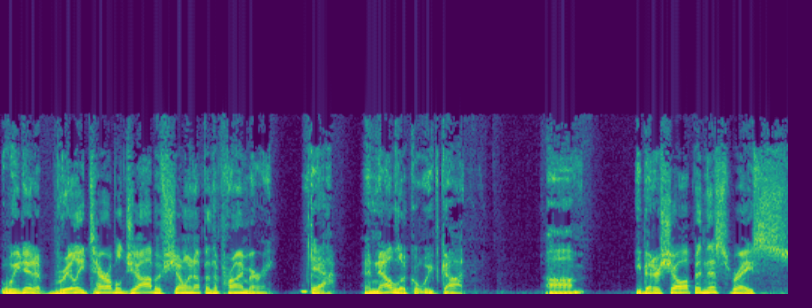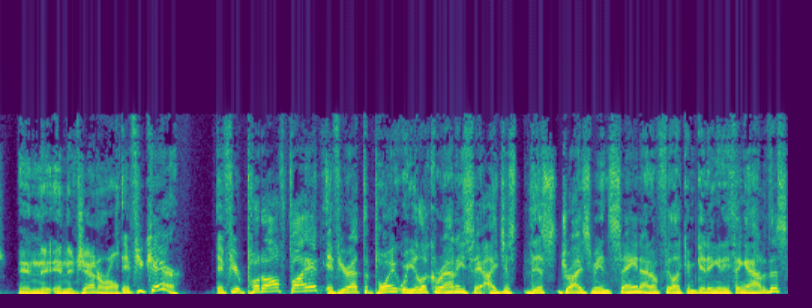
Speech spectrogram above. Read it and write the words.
we did a really terrible job of showing up in the primary. Yeah. And now look what we've got. Um, you better show up in this race in the in the general. if you care. If you're put off by it, if you're at the point where you look around and you say, I just, this drives me insane. I don't feel like I'm getting anything out of this.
